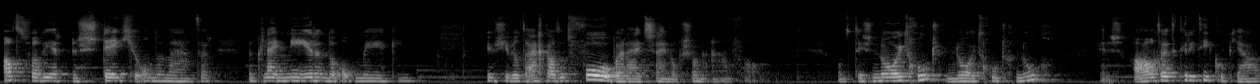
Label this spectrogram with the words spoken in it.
Altijd wel weer een steekje onder water, een kleinerende opmerking. Dus je wilt eigenlijk altijd voorbereid zijn op zo'n aanval. Want het is nooit goed, nooit goed genoeg. Er is altijd kritiek op jou.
